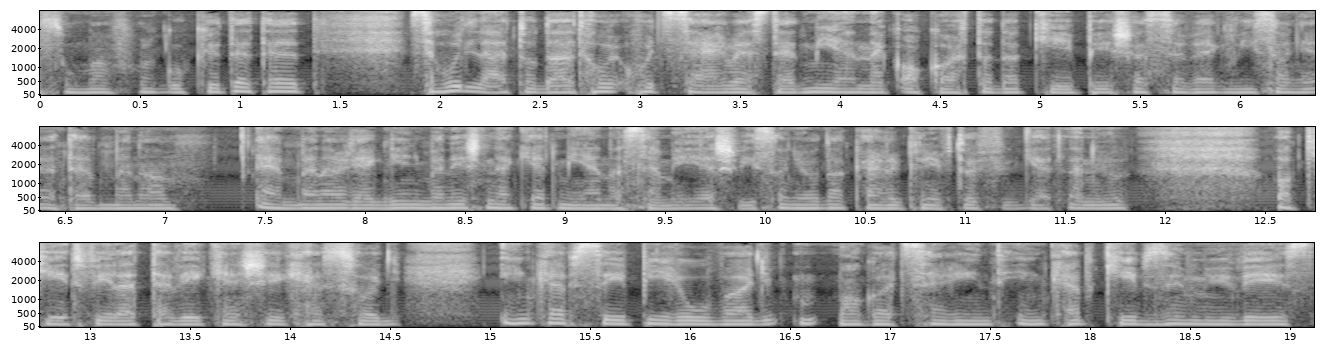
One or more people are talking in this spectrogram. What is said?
szóban forgó kötetet, szóval hogy látod, hogy, hogy szervezted, milyennek akartad a kép és a szöveg viszonyát ebben a ebben a regényben, és neked milyen a személyes viszonyod, akár a könyvtől függetlenül a kétféle tevékenységhez, hogy inkább szépíró vagy magad szerint, inkább képzőművész,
